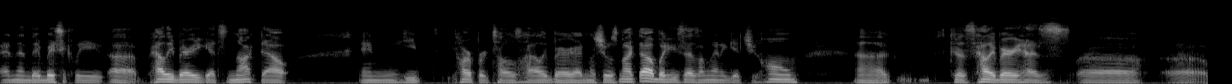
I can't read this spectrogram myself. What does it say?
and then they basically uh, Halle Berry gets knocked out, and he Harper tells Halle Berry, I know she was knocked out, but he says I'm going to get you home because uh, Halle Berry has uh, uh,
